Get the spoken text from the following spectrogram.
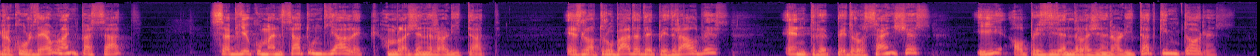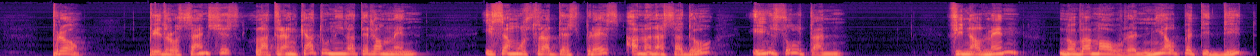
Recordeu l'any passat s'havia començat un diàleg amb la Generalitat. És la trobada de Pedralbes entre Pedro Sánchez i el president de la Generalitat, Quim Torres. Però Pedro Sánchez l'ha trencat unilateralment i s'ha mostrat després amenaçador i insultant. Finalment, no va moure ni el petit dit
